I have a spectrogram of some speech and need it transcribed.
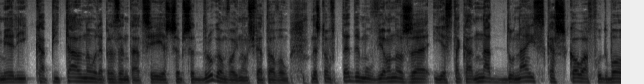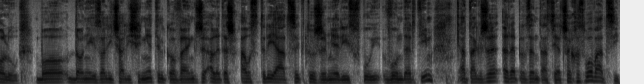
mieli kapitalną reprezentację jeszcze przed II wojną światową. Zresztą wtedy mówiono, że jest taka naddunajska szkoła futbolu, bo do niej zaliczali się nie tylko Węgrzy, ale też Austriacy, którzy mieli swój Wunderteam, a także reprezentacja Czechosłowacji.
